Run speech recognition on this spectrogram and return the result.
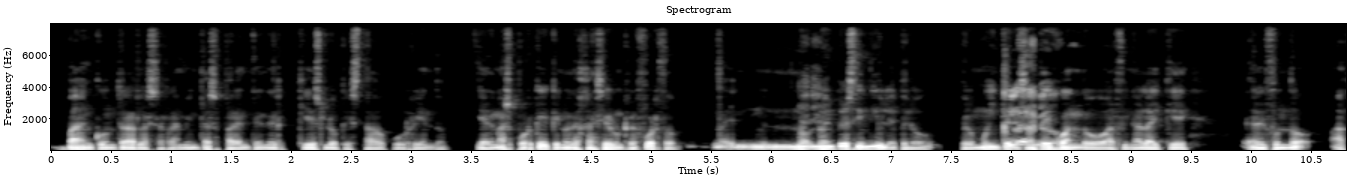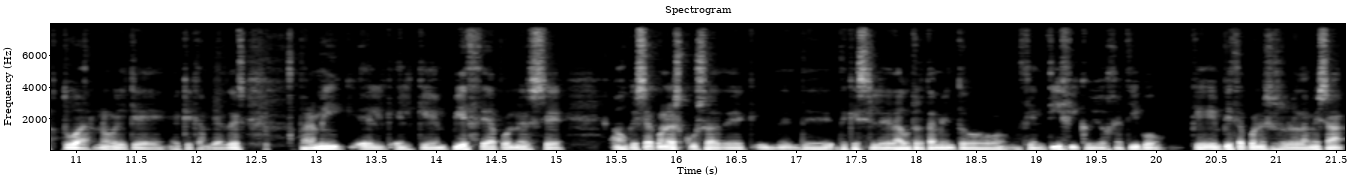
va a encontrar las herramientas para entender qué es lo que está ocurriendo. Y además, ¿por qué? Que no deja de ser un refuerzo. Eh, no, no imprescindible, pero, pero muy interesante cuando al final hay que, en el fondo, actuar, ¿no? Hay que, hay que cambiar. Entonces, para mí, el, el que empiece a ponerse, aunque sea con la excusa de, de, de, que se le da un tratamiento científico y objetivo, que empiece a ponerse sobre la mesa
